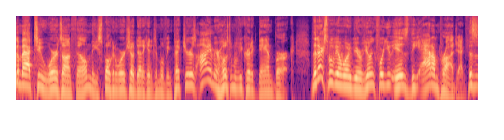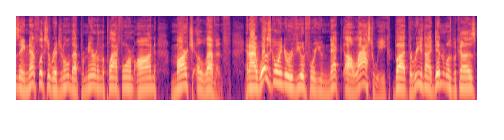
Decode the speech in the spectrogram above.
Welcome back to Words on Film, the spoken word show dedicated to moving pictures. I am your host and movie critic, Dan Burke. The next movie I'm going to be reviewing for you is The Adam Project. This is a Netflix original that premiered on the platform on March 11th. And I was going to review it for you ne- uh, last week, but the reason I didn't was because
